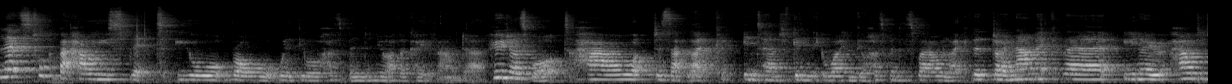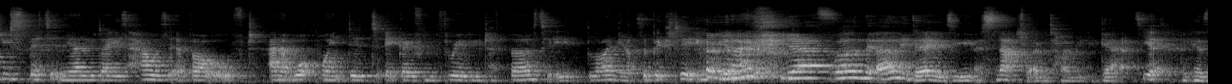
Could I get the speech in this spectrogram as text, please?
Let's talk about how you split your role with your husband and your other co-founder. Who does what? How does that like in terms of given that you're working with your husband as well, like the dynamic there, you know, how did you split it in the early days? How has it evolved? And at what point did it go from the three of you to 30? Blimey, that's a big team, you know? Yes, well, in the early days, we snatched whatever time we could get. yeah. Because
